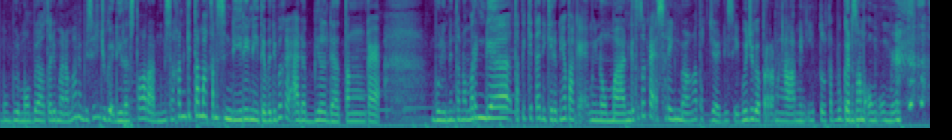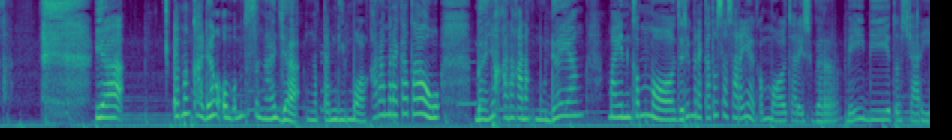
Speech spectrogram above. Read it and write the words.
mobil-mobil atau di mana-mana biasanya juga di restoran. Misalkan kita makan sendiri nih tiba-tiba kayak ada bill datang kayak boleh minta nomor enggak tapi kita dikirimnya pakai minuman gitu tuh kayak sering banget terjadi sih. Gue juga pernah ngalamin itu tapi bukan sama om-om ya. Ya emang kadang om-om tuh sengaja ngetem di mall karena mereka tahu banyak anak-anak muda yang main ke mall. Jadi mereka tuh sasarannya ke mall cari sugar baby terus cari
